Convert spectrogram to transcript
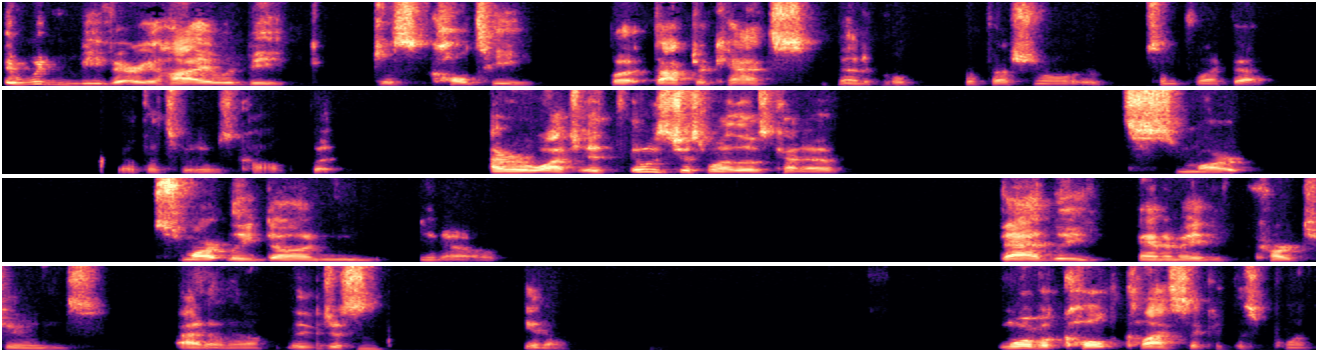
it wouldn't be very high. It would be just culty, but Dr. Katz, medical professional, or something like that. Thought that's what it was called. But I remember watching it. It was just one of those kind of smart, smartly done, you know, badly animated cartoons. I don't know. It just, hmm. you know, more of a cult classic at this point.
